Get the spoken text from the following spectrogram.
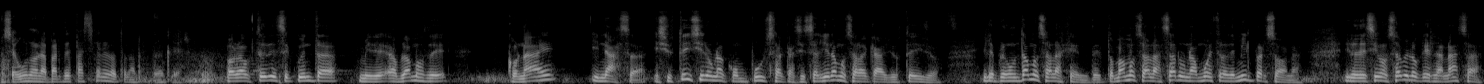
O sea, uno en la parte espacial y el otro en la parte nuclear. Ahora, ustedes se cuenta, mire, hablamos de CONAE y NASA. Y si usted hiciera una compulsa acá, si saliéramos a la calle, usted y yo, y le preguntamos a la gente, tomamos al azar una muestra de mil personas, y le decimos, ¿sabe lo que es la NASA?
